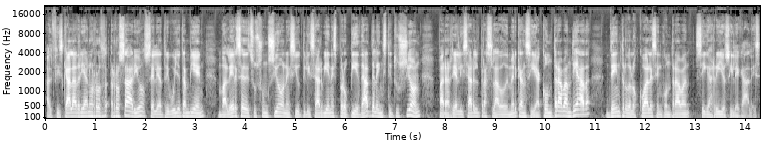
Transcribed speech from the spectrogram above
al fiscal Adriano Ros- Rosario se le atribuye también valerse de sus funciones y utilizar bienes propiedad de la institución para realizar el traslado de mercancía contrabandeada, dentro de los cuales se encontraban cigarrillos ilegales.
